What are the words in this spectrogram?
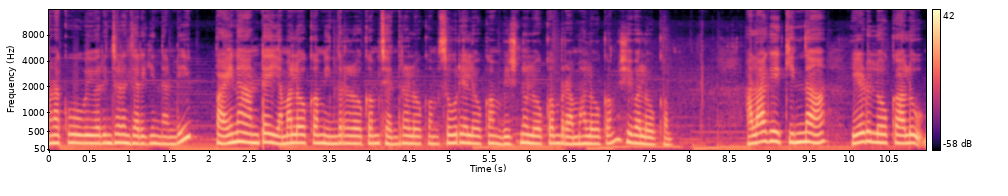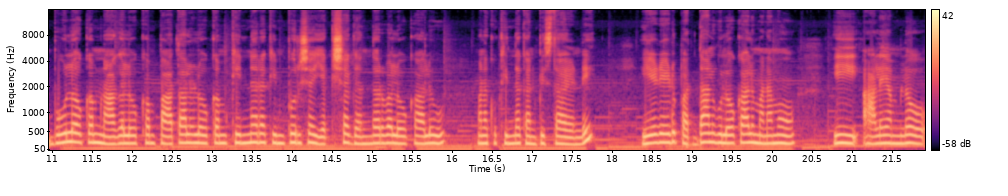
మనకు వివరించడం జరిగిందండి. పైన అంటే యమలోకం ఇంద్రలోకం చంద్రలోకం సూర్యలోకం విష్ణులోకం బ్రహ్మలోకం శివలోకం. అలాగే కింద ఏడు లోకాలు భూలోకం నాగలోకం పాతాళలోకం కిన్నెర కింపురుష యక్ష గంధర్వ లోకాలు మనకు కింద కనిపిస్తాయండి. ఏడేడు పద్నాలుగు లోకాలు మనము ఈ ఆలయంలో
